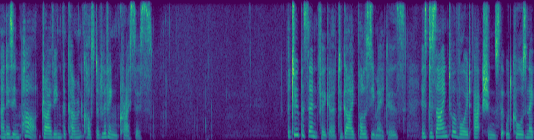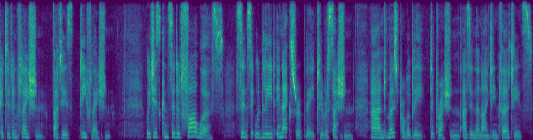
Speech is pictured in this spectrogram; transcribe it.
and is in part driving the current cost of living crisis. The 2% figure to guide policymakers is designed to avoid actions that would cause negative inflation, that is, deflation, which is considered far worse since it would lead inexorably to recession and most probably depression, as in the 1930s.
